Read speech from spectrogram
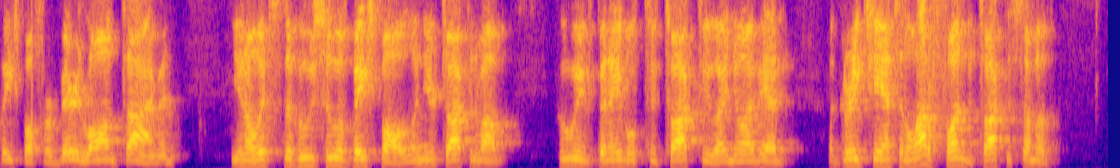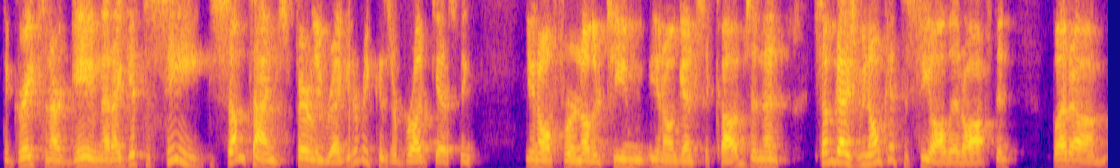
baseball for a very long time. And, you know, it's the who's who of baseball. When you're talking about who we've been able to talk to. I know I've had a great chance and a lot of fun to talk to some of the greats in our game that I get to see sometimes fairly regular because they're broadcasting, you know, for another team, you know, against the Cubs. And then some guys we don't get to see all that often, but um,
